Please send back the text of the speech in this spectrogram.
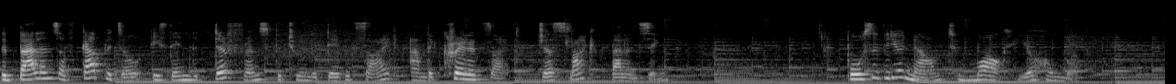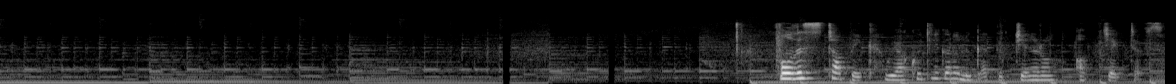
The balance of capital is then the difference between the debit side and the credit side, just like balancing. Pause the video now to mark your homework. For this topic, we are quickly going to look at the general objectives.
